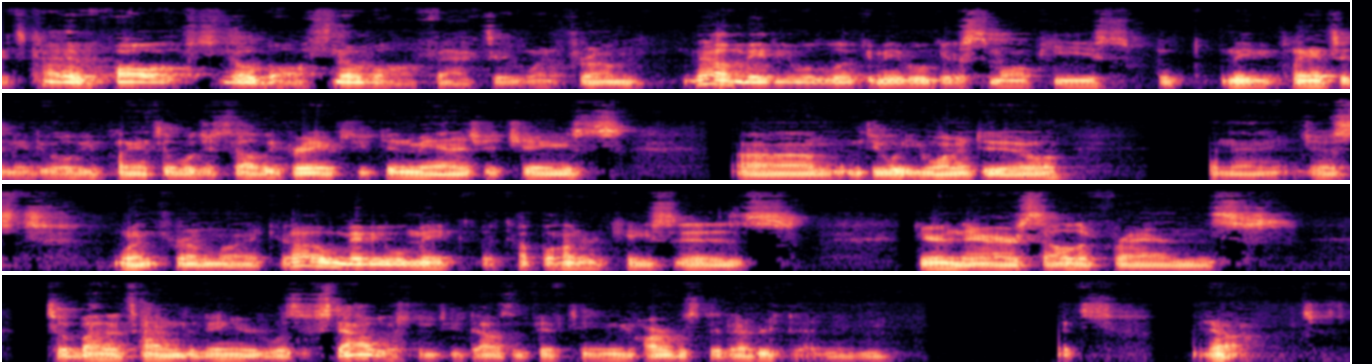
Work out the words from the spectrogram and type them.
it's kind of all snowball, snowball effect. It went from, no, maybe we'll look and maybe we'll get a small piece, maybe plant it, maybe we'll be planted. We'll just sell the grapes. You can manage it, Chase, um, and do what you want to do. And then it just went from like, oh, maybe we'll make a couple hundred cases here and there, sell to friends. So by the time the vineyard was established in 2015, we harvested everything. And it's, yeah, it's, just,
